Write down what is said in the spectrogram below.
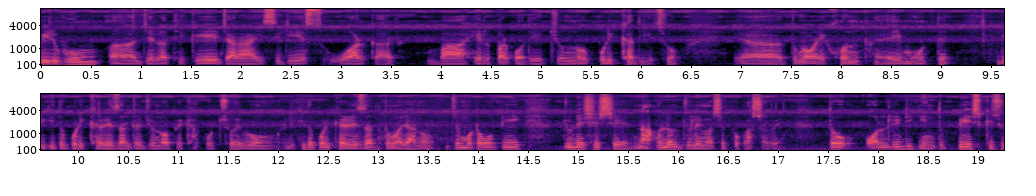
বীরভূম জেলা থেকে যারা আইসিডিএস ওয়ার্কার বা হেল্পার পদের জন্য পরীক্ষা দিয়েছ তোমরা এখন এই মুহূর্তে লিখিত পরীক্ষার রেজাল্টের জন্য অপেক্ষা করছ এবং লিখিত পরীক্ষার রেজাল্ট তোমরা জানো যে মোটামুটি জুনের শেষে না হলেও জুলাই মাসে প্রকাশ হবে। তো অলরেডি কিন্তু বেশ কিছু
